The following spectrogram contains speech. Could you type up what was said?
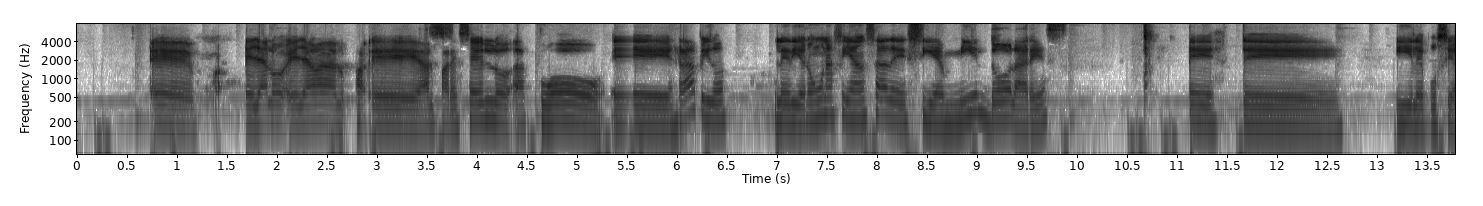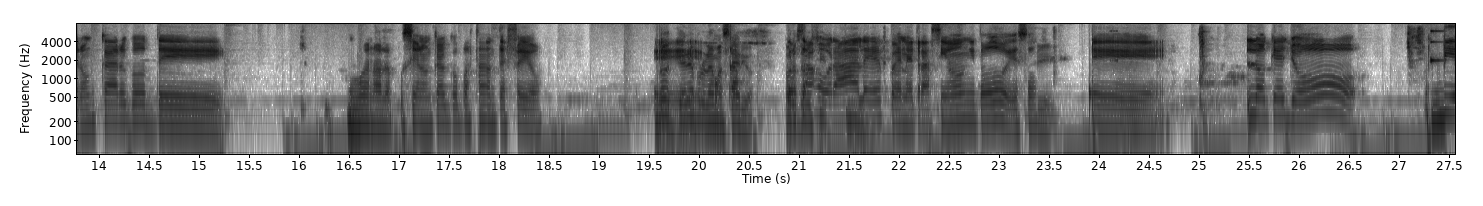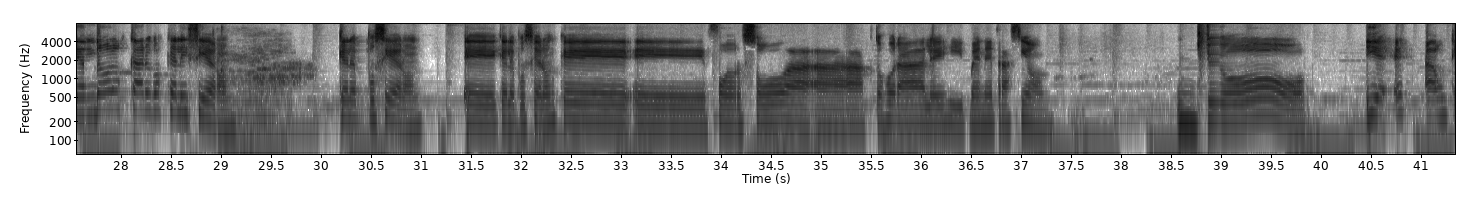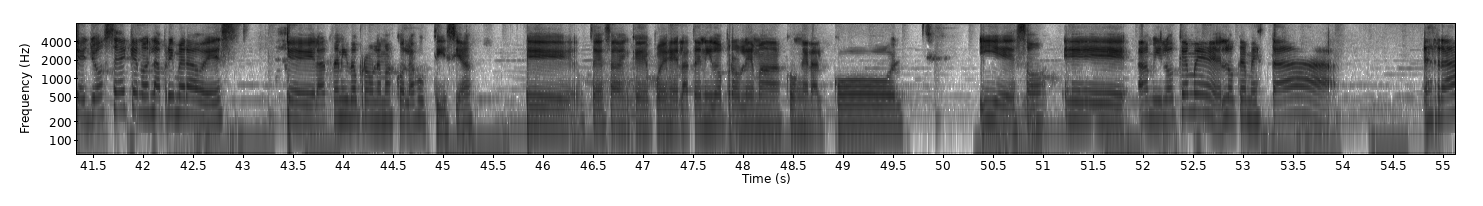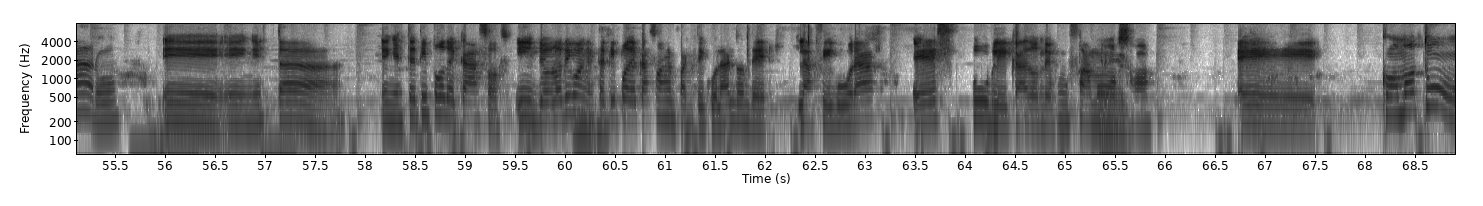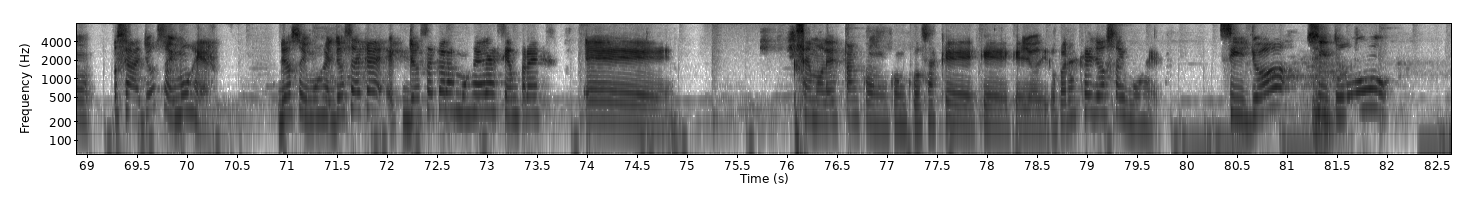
Eh, ella lo, ella eh, al parecer lo actuó eh, rápido, le dieron una fianza de 100 mil dólares, este, y le pusieron cargos de, bueno, le pusieron cargos bastante feos. No, tiene problemas cosas- serios. Cosas orales, penetración y todo eso. Sí. Lo que yo, viendo los cargos que le hicieron, que le pusieron, eh, que le pusieron que eh, forzó a, actos orales y penetración, yo, y aunque yo sé que no es la primera vez que él ha tenido problemas con la justicia, eh, ustedes saben que pues él ha tenido problemas con el alcohol y eso, a mí lo que me, lo que me está raro eh, en esta en este tipo de casos, y yo lo digo en este tipo de casos en particular, donde la figura es pública, donde es un famoso, eh, como tú, o sea, yo soy mujer, yo soy mujer, yo sé que, yo sé que las mujeres siempre eh, se molestan con, con cosas que, que- que yo digo, pero es que yo soy mujer. Si yo, si tú,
